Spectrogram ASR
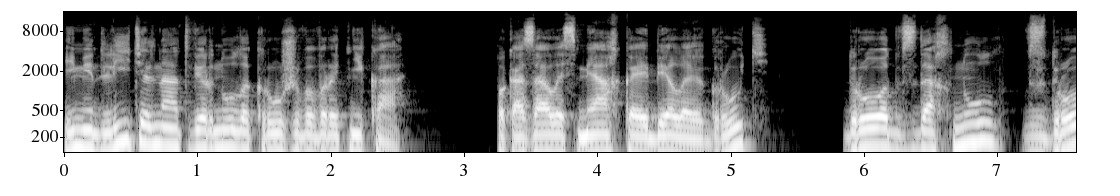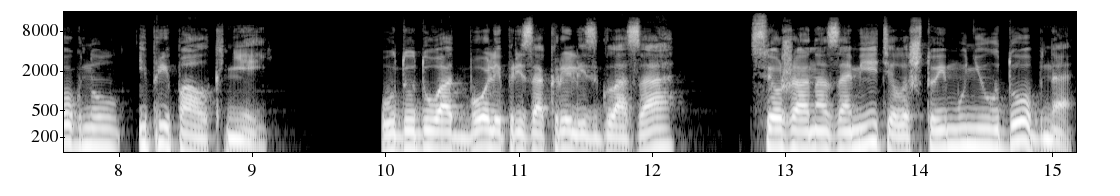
и медлительно отвернула кружево воротника. Показалась мягкая белая грудь, Дрот вздохнул, вздрогнул и припал к ней. У Дуду от боли призакрылись глаза – все же она заметила, что ему неудобно,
